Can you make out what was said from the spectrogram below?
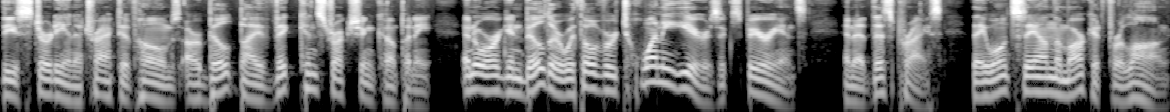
These sturdy and attractive homes are built by Vic Construction Company, an Oregon builder with over 20 years' experience. And at this price, they won't stay on the market for long.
